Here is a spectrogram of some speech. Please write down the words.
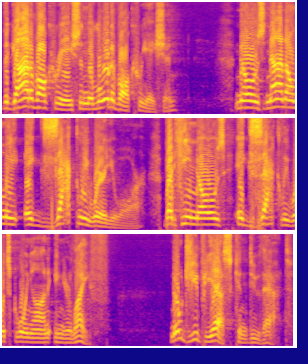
the God of all creation, the Lord of all creation, knows not only exactly where you are, but he knows exactly what's going on in your life. No GPS can do that.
